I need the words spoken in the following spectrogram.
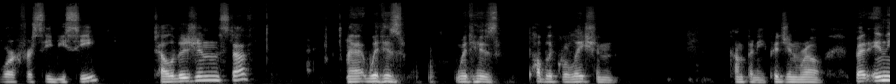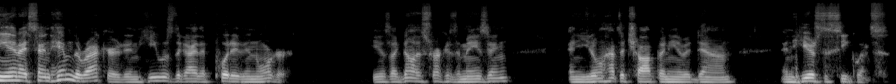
work for CBC television and stuff uh, with his with his public relation company, Pigeon Row. But in the end, I sent him the record, and he was the guy that put it in order. He was like, "No, this record's amazing, and you don't have to chop any of it down. And here's the sequence."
